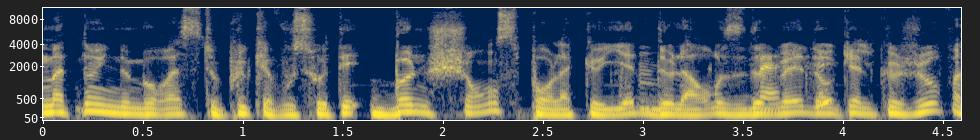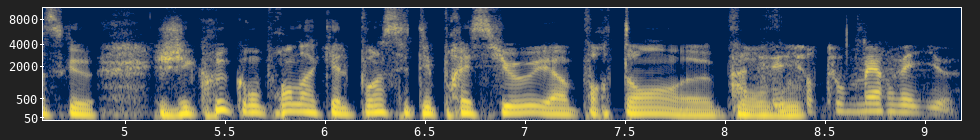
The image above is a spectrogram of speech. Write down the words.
Maintenant, il ne me reste plus qu'à vous souhaiter bonne chance pour la cueillette de la rose de mai dans quelques jours parce que j'ai cru comprendre à quel point c'était précieux et important euh, Ah, pour c'est vous. surtout merveilleux.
